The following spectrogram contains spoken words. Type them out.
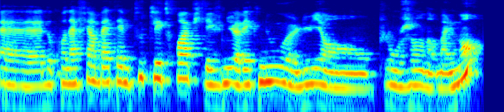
Euh, donc on a fait un baptême toutes les trois, puis il est venu avec nous, euh, lui, en plongeant normalement.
